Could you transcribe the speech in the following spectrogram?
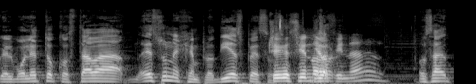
el boleto costaba, es un ejemplo, 10 pesos. Sigue siendo la final. O sea,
